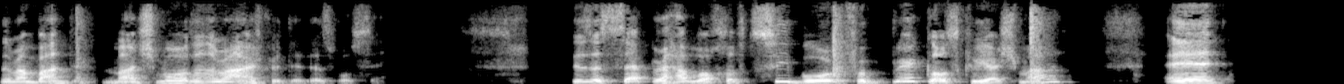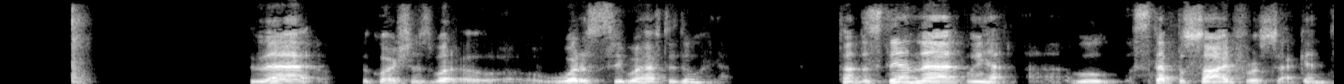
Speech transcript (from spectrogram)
the Ramban did, much more than the Rashba did, as we'll see. There's a separate haloch of tzibur for Birkos Kriyashma, and that the question is what what does tzibur have to do here? To understand that, we ha- we'll step aside for a second,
